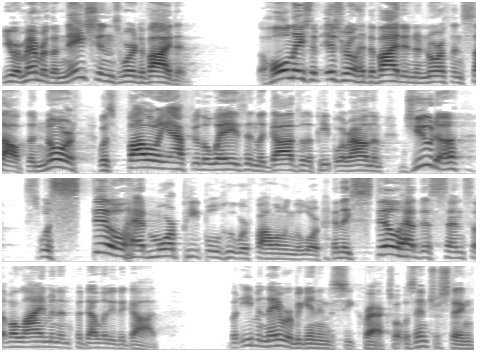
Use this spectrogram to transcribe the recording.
you remember the nations were divided. The whole nation of Israel had divided into north and south. The north was following after the ways and the gods of the people around them. Judah was still had more people who were following the Lord, and they still had this sense of alignment and fidelity to God. But even they were beginning to see cracks. What was interesting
